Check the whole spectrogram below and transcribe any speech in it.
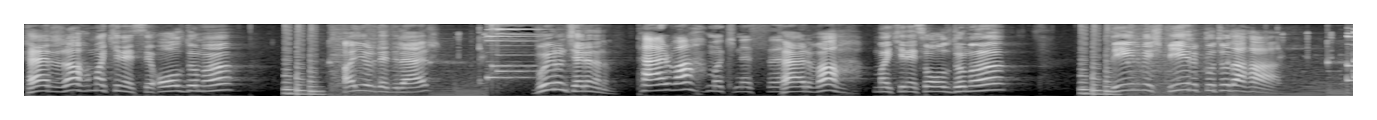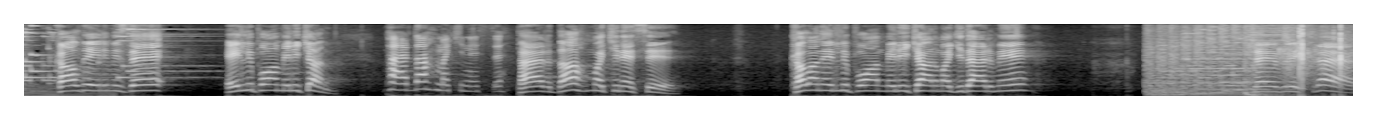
Perrah makinesi oldu mu? Hayır dediler. Buyurun Ceren Hanım. Pervah makinesi. Pervah makinesi oldu mu? Değilmiş. Bir kutu daha. Kaldı elimizde 50 puan Melike Hanım. Perdah makinesi. Perdah makinesi. Kalan 50 puan Melike Hanım'a gider mi? Tebrikler.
